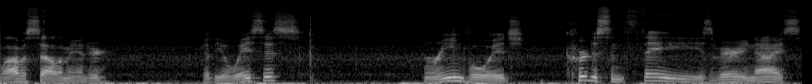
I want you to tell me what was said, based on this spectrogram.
Lava Salamander. Got the Oasis. Marine Voyage. Courtesan Phase. Very nice.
